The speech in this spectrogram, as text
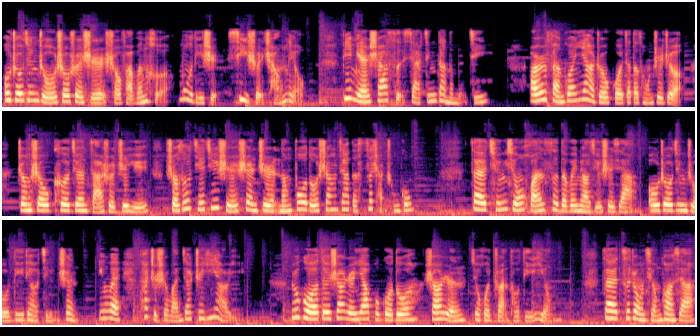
欧洲君主收税时手法温和，目的是细水长流，避免杀死下金蛋的母鸡。而反观亚洲国家的统治者，征收苛捐杂税之余，手头拮据时，甚至能剥夺商家的私产充公。在群雄环伺的微妙局势下，欧洲君主低调谨慎，因为他只是玩家之一而已。如果对商人压迫过多，商人就会转投敌营。在此种情况下，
